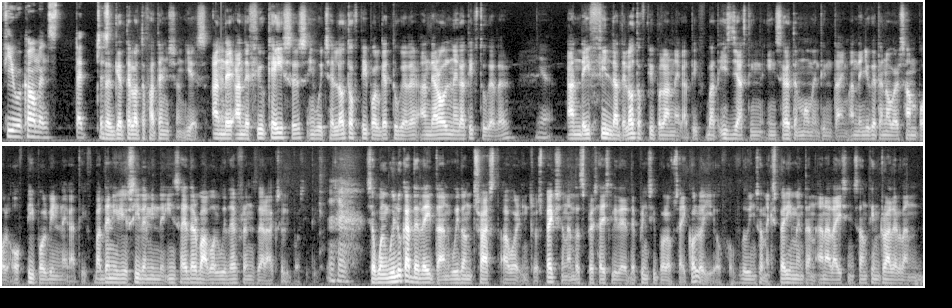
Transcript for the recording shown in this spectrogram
fewer comments that just that get a lot of attention, yes. And the and the few cases in which a lot of people get together and they're all negative together, Yeah. and they feel that a lot of people are negative, but it's just in, in certain moment in time, and then you get an oversample of people being negative. But then if you see them in the insider bubble with their friends, they're actually positive. Mm-hmm. So when we look at the data and we don't trust our introspection, and that's precisely the, the principle of psychology, of, of doing some experiment and analyzing something rather than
